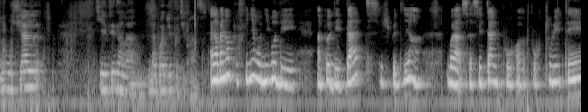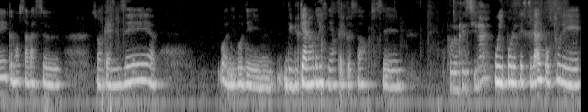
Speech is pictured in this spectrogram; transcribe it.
initial qui était dans la, la boîte du Petit Prince. Alors maintenant, pour finir, au niveau des, un peu des dates, si je peux dire, voilà, ça s'étale pour, euh, pour tout l'été. Comment ça va se s'organiser euh, au niveau des, du calendrier, en quelque sorte. C'est Pour le festival? Oui pour le festival, pour tous les.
